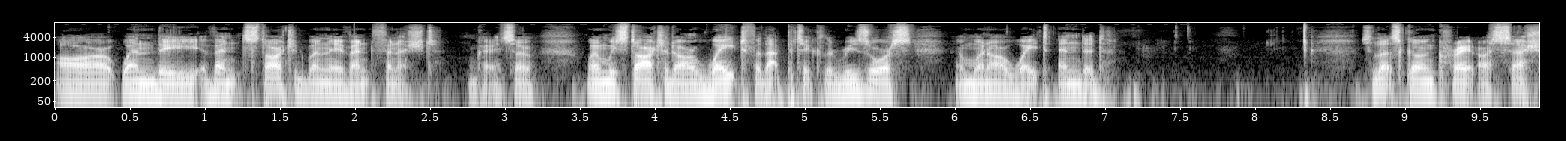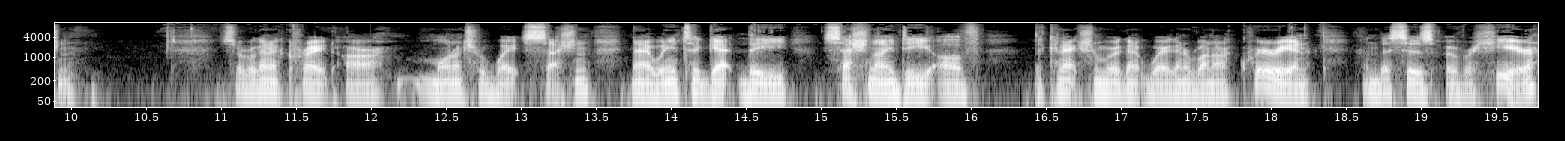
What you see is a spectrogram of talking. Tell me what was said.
are when the event started, when the event finished. Okay, so when we started our wait for that particular resource and when our wait ended. So let's go and create our session. So we're going to create our monitor wait session. Now we need to get the session ID of the connection we're going to, we're going to run our query in. And this is over here.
